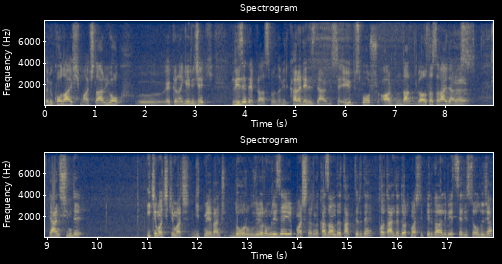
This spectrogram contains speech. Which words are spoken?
Tabii kolay maçlar yok. Ee, ekrana gelecek. Rize deplasmanı bir Karadeniz derbisi. Eyüpspor ardından Galatasaray derbisi. Evet. Yani şimdi iki maç iki maç gitmeye ben doğru buluyorum. Rize Eyüp maçlarını kazandığı takdirde totalde 4 maçlık bir galibiyet serisi olacak.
